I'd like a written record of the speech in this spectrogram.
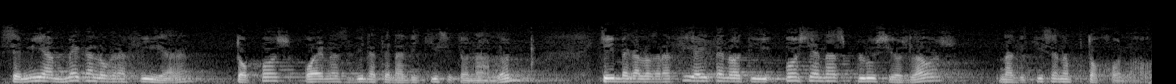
σε μία μεγαλογραφία το πως ο ένας δύναται να δικήσει τον άλλον και η μεγαλογραφία ήταν ότι πως ένας πλούσιος λαός να δικήσει έναν πτωχό λαό.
